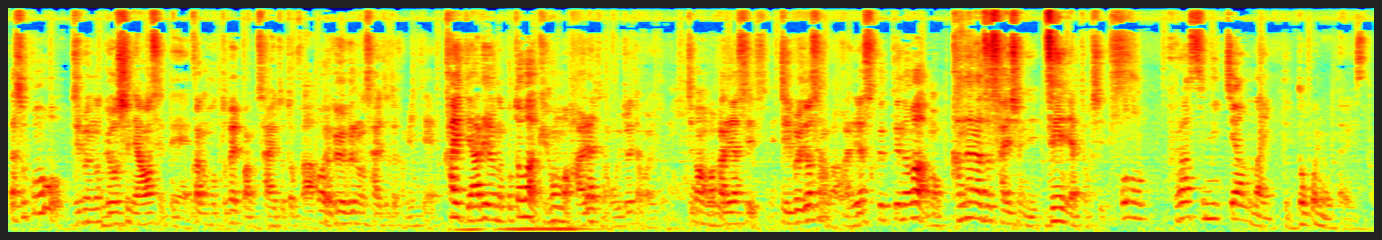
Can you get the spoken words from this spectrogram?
だそこを自分の業種に合わせて他のホットペッパーのサイトとか、はい。Google のサイトとか見て書いてあるようなことは基本もうハイライトに置いといた方がいいと思う。一番分かりやすいですね。CV 動線も分かりやすくっていうのはもう必ず最初に全員でやってほしいです。このプラス道案内ってどこに置いたらいいですか？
